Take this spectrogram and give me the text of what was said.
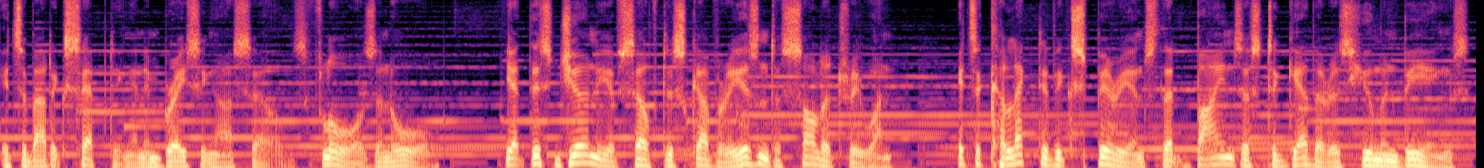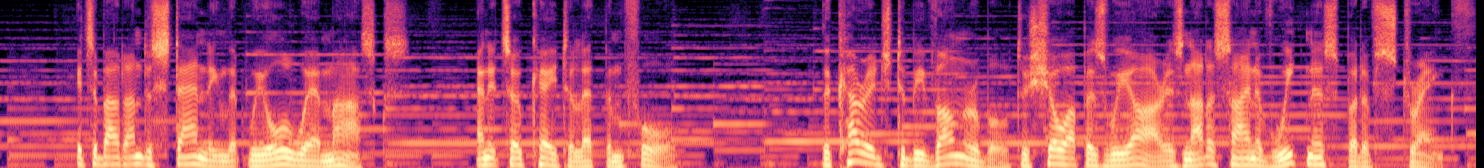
It's about accepting and embracing ourselves, flaws and all. Yet this journey of self-discovery isn't a solitary one. It's a collective experience that binds us together as human beings. It's about understanding that we all wear masks, and it's okay to let them fall. The courage to be vulnerable, to show up as we are, is not a sign of weakness but of strength.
